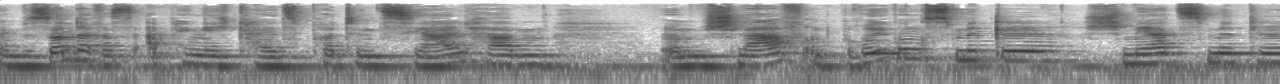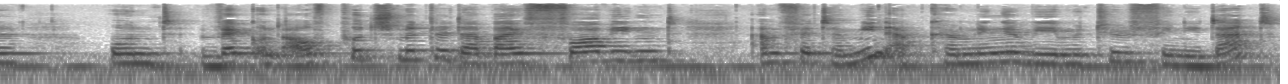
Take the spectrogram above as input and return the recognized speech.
ein besonderes Abhängigkeitspotenzial haben ähm, Schlaf- und Beruhigungsmittel, Schmerzmittel und Weg- und Aufputschmittel, dabei vorwiegend Amphetaminabkömmlinge wie Methylphenidat,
